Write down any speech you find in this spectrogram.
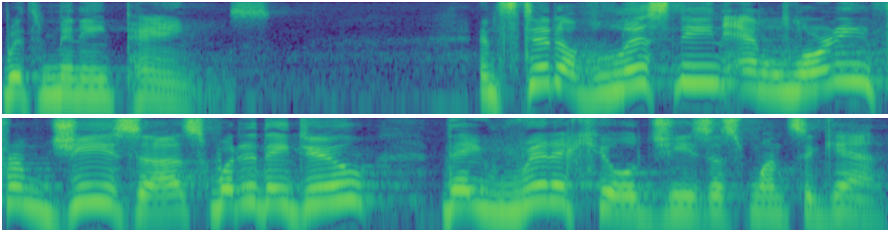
with many pangs. Instead of listening and learning from Jesus, what did they do? They ridiculed Jesus once again.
